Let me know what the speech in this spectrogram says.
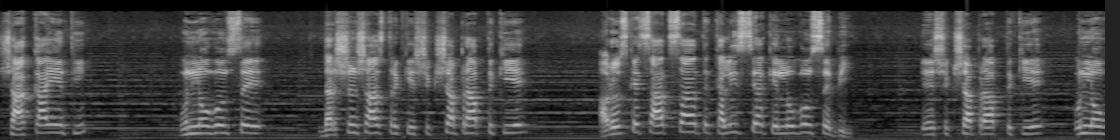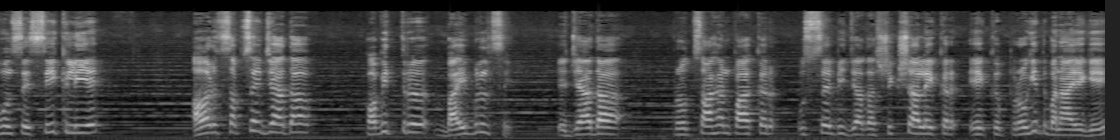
शाखाएँ थी, उन लोगों से दर्शन शास्त्र की शिक्षा प्राप्त किए और उसके साथ साथ कलिसिया के लोगों से भी ये शिक्षा प्राप्त किए, उन लोगों से सीख लिए। और सबसे ज़्यादा पवित्र बाइबल से ये ज़्यादा प्रोत्साहन पाकर उससे भी ज़्यादा शिक्षा लेकर एक पुरोहित गए।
